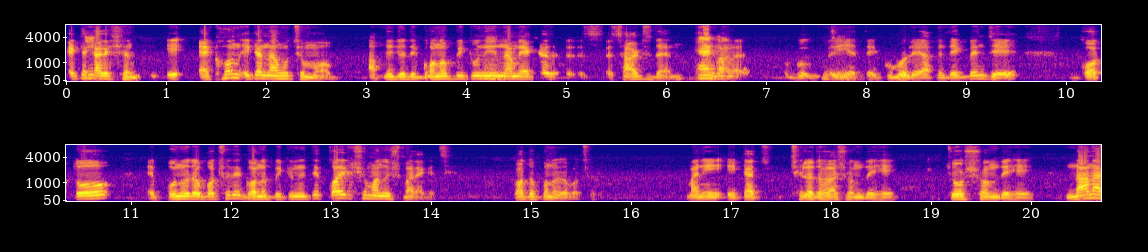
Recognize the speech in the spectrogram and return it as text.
একটা- কারেকশন এখন এটার নাম হচ্ছে মব আপনি যদি গণপিটুনি নামে একটা সার্চ দেন হ্যাঁ। ইয়েতে গুগলে আপনি দেখবেন যে গত পনেরো বছরে গণপিটুনিতে কয়েকশো মানুষ মারা গেছে গত পনেরো বছরে। মানে এটা ছেলে ধরা সন্দেহে চোর সন্দেহে নানা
